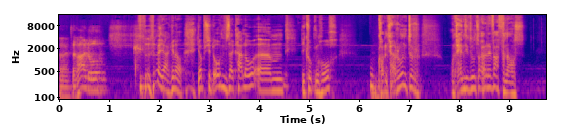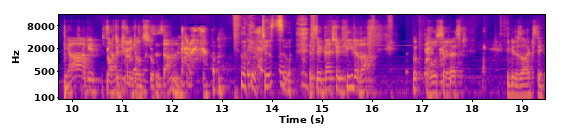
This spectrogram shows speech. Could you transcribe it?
äh, sagt, hallo. ja, genau. Job steht oben, sagt Hallo. Ähm, die gucken hoch. Kommt herunter und händigt uns eure Waffen aus. Ja, wir Ich mach die Tür hinter uns zu. Zusammen. Okay, Tür ist zu. Das sind ganz schön viele Waffen. Wo ist der Rest? Wie geht es Araxi?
